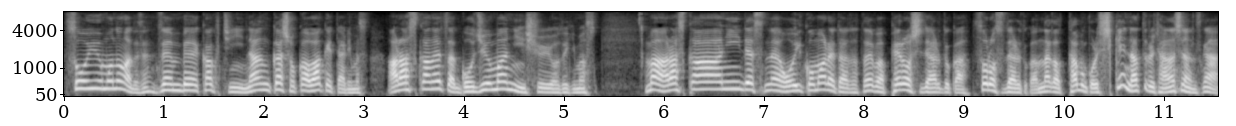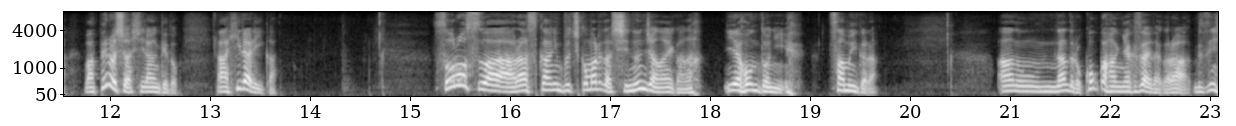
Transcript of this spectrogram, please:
そういうものがですね、全米各地に何箇所か分けてあります。アラスカのやつは50万人収容できます。まあ、アラスカにですね、追い込まれた、例えばペロシであるとか、ソロスであるとか、なんか多分これ死刑になってるって話なんですが、まあ、ペロシは知らんけど、あ、ヒラリーか。ソロスはアラスカにぶち込まれたら死ぬんじゃないかな。いや、本当に。寒いから。あの、なんだろう、国家反逆罪だから、別に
